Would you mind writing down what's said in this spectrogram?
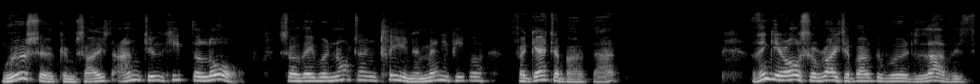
were circumcised and do keep the law, so they were not unclean, and many people forget about that. I think you're also right about the word love is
